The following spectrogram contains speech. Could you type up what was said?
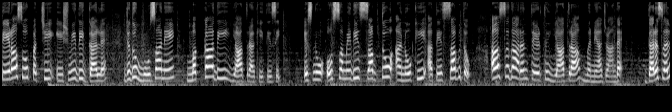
1325 ਈਸਵੀ ਦੀ ਗੱਲ ਹੈ, ਜਦੋਂ ਮੂਸਾ ਨੇ ਮੱਕਾ ਦੀ ਯਾਤਰਾ ਕੀਤੀ ਸੀ। ਇਸ ਨੂੰ ਉਸ ਸਮੇਂ ਦੀ ਸਭ ਤੋਂ ਅਨੋਖੀ ਅਤੇ ਸਭ ਤੋਂ ਅਸਧਾਰਨ ਤੀਰਥ ਯਾਤਰਾ ਮੰਨਿਆ ਜਾਂਦਾ ਹੈ। ਦਰਅਸਲ,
